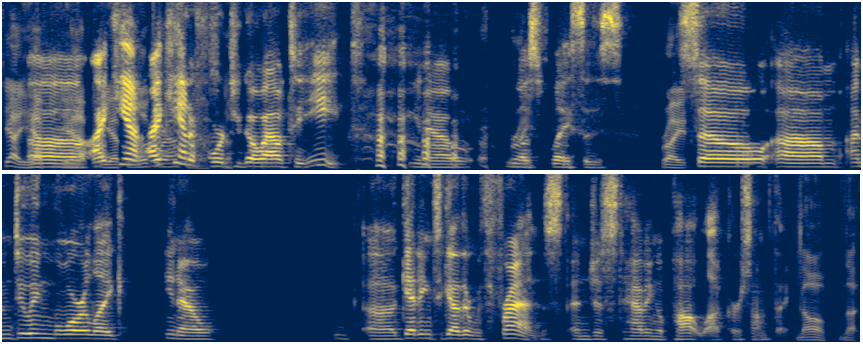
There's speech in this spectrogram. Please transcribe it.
yeah, you have, you uh, have- I can't I can't afford to go out to eat, you know, Right. most places. Right. So um, I'm doing more like, you know, uh, getting together with friends and just having a potluck or something. No, not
